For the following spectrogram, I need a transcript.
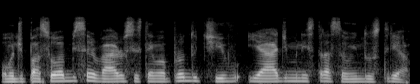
onde passou a observar o sistema produtivo e a administração industrial.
